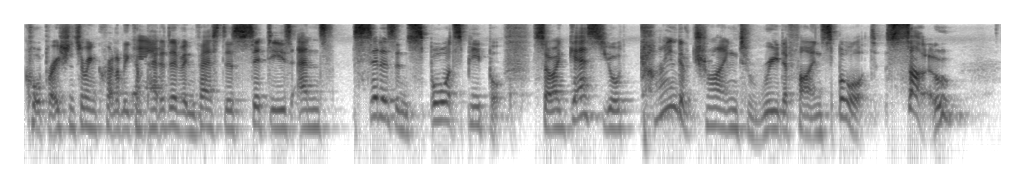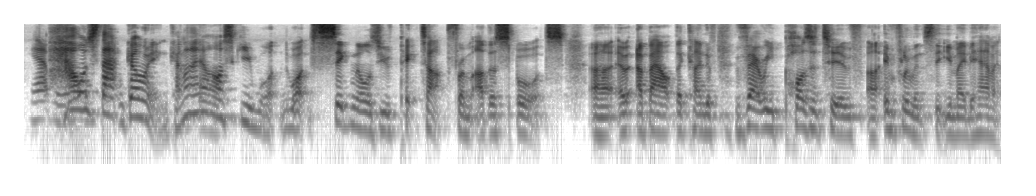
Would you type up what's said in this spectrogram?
Corporations are incredibly competitive, investors, cities, and citizens, sports people. So I guess you're kind of trying to redefine sport. So Yeah, How's that going? Can I ask you what, what signals you've picked up from other sports uh, about the kind of very positive uh, influence that you may be having?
